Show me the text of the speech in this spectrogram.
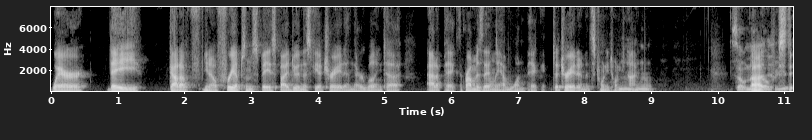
where they got to, you know, free up some space by doing this via trade, and they're willing to add a pick. The problem is they only have one pick to trade, and it's 2029. Mm-hmm. So no, uh, no st-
